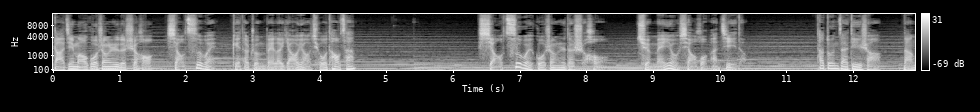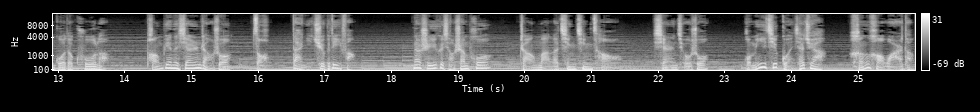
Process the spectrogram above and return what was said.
大金毛过生日的时候，小刺猬给他准备了摇摇球套餐。小刺猬过生日的时候，却没有小伙伴记得。他蹲在地上，难过的哭了。旁边的仙人掌说：“走，带你去个地方。那是一个小山坡，长满了青青草。”仙人球说。我们一起滚下去啊，很好玩的。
